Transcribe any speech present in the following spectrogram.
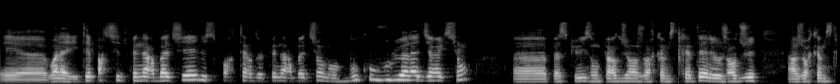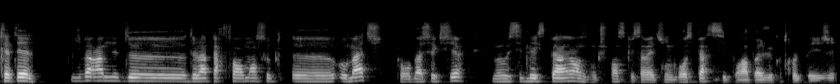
Et euh, voilà, il était parti de Fenerbahçe. Les supporters de Fenerbahçe en ont beaucoup voulu à la direction euh, parce qu'ils ont perdu un joueur comme Skretel. Et aujourd'hui, un joueur comme Skretel, il va ramener de, la performance au, euh, au match pour Başakşehir mais aussi de l'expérience. Donc je pense que ça va être une grosse perte s'il ne pourra pas jouer contre le PSG.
